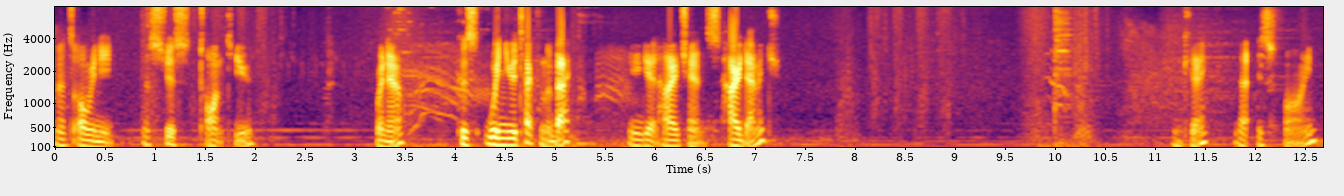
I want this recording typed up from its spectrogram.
That's all we need. Let's just taunt you. For now. Because when you attack from the back, you get higher chance, higher damage. Okay, that is fine.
